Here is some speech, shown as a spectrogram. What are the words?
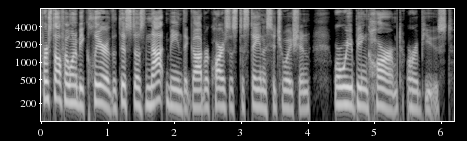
First off, I want to be clear that this does not mean that God requires us to stay in a situation where we are being harmed or abused.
